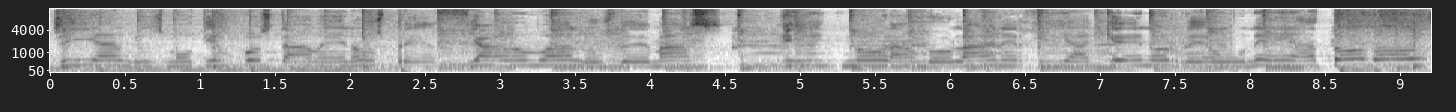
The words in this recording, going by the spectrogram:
si al mismo tiempo está menospreciando a los demás, ignorando la energía que nos reúne a todos.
